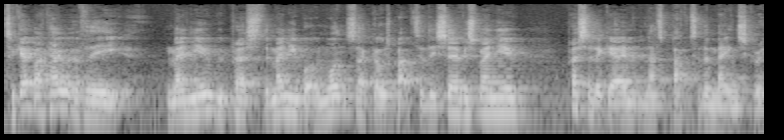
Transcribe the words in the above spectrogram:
To get back out of the menu, we press the menu button once, that goes back to the service menu, press it again and that's back to the main screen.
